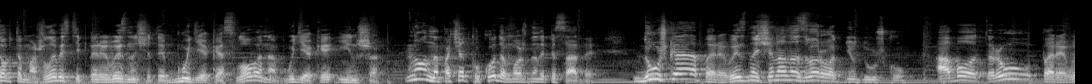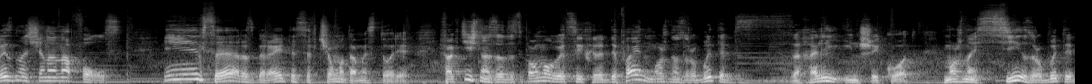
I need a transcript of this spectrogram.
Тобто можливості перевизначити будь-яке слово на будь-яке інше. Ну, на початку коду можна написати: дужка перевизначена на зворотню дужку, або true перевизначена на false. І все, розбирайтеся, в чому там історія. Фактично, за допомогою цих redefine можна зробити взагалі інший код. Можна C зробити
